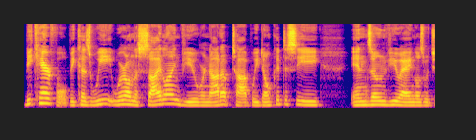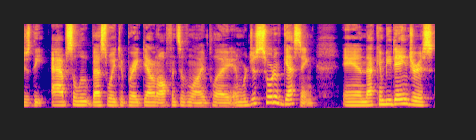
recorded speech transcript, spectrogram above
be careful because we we're on the sideline view. We're not up top. We don't get to see end zone view angles, which is the absolute best way to break down offensive line play, and we're just sort of guessing, and that can be dangerous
